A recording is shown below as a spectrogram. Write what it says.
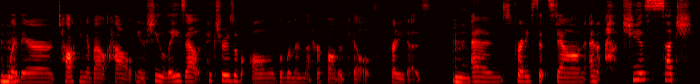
mm-hmm. where they're talking about how you know she lays out pictures of all the women that her father killed. Freddie does, mm. and Freddie sits down, and she is such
